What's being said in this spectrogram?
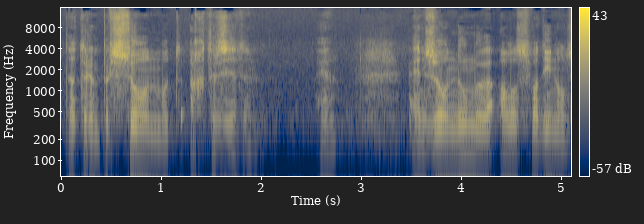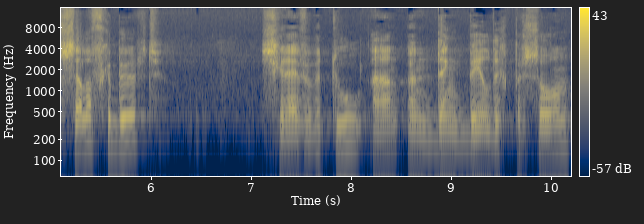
dat er een persoon moet achter zitten. Ja? En zo noemen we alles wat in onszelf gebeurt, schrijven we toe aan een denkbeeldig persoon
